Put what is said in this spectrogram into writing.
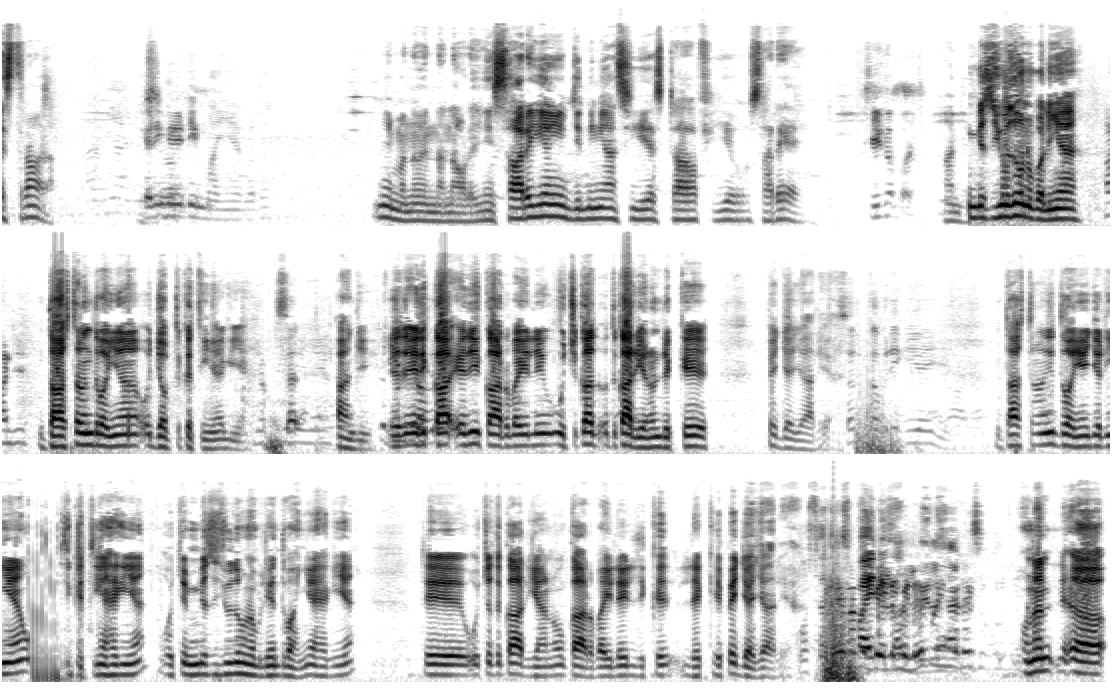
ਇਸ ਤਰ੍ਹਾਂ ਹੋਇਆ ਕਿਹੜੀ ਕਿਹੜੀ ਟੀਮਾਂ ਆਈਆਂ ਪਤਾ? ਨਹੀਂ ਮੈਨੂੰ ਇੰਨਾ ਨੌਲੇਜ ਨਹੀਂ। ਸਾਰੀਆਂ ਹੀ ਜਿੰਨੀਆਂ ਸੀ ਸਟਾਫ ਹੀ ਉਹ ਸਾਰੇ ਆਏ। ਠੀਕ ਹੈ ਭਾਈ ਹਾਂਜੀ। ਮਿਸਯੂਜ਼ ਹੋਣ ਵਾਲੀਆਂ ਹਾਂਜੀ। 10 ਤਰ੍ਹਾਂ ਦੀਆਂ ਦਵਾਈਆਂ ਉਹ ਜ਼ਬਤ ਕੀਤੀਆਂ ਹੈਗੀਆਂ। ਹਾਂਜੀ। ਇਹਦੀ ਕਾਰਵਾਈ ਲਈ ਉੱਚ ਕ- ਅਧਿਕਾਰੀਆਂ ਨੂੰ ਲਿਖ ਕੇ ਭੇਜਿਆ ਜਾ ਰਿਹਾ। ਸਰ ਕਵਰੀ ਕੀ ਹੋਈ 10 ਤਰ੍ਹਾਂ ਦੀਆਂ ਦਵਾਈਆਂ ਜਿਹੜੀਆਂ ਕੀਤੀਆਂ ਹੈਗੀਆਂ ਉਹ ਚ ਮਿਸਯੂਜ਼ ਹੋਣ ਵਾਲੀਆਂ ਦਵਾਈਆਂ ਹੈਗੀਆਂ। ਤੇ ਉੱਚ ਅਧਿਕਾਰੀਆਂ ਨੂੰ ਕਾਰਵਾਈ ਲਈ ਲਿਖ ਕੇ ਲਿਖ ਕੇ ਭੇਜਿਆ ਜਾ ਰਿਹਾ। ਉਹਨਾਂ ਨੇ, ਅ,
